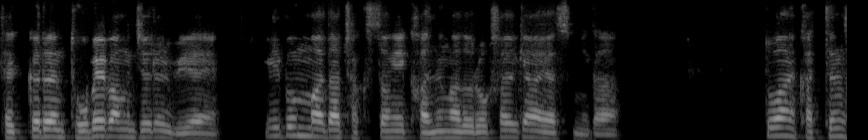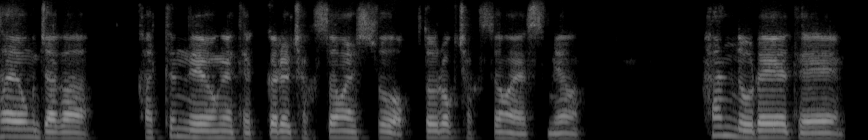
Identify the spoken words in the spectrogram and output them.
댓글은 도배 방지를 위해 1분마다 작성이 가능하도록 설계하였습니다. 또한 같은 사용자가 같은 내용의 댓글을 작성할 수 없도록 작성하였으며 한 노래에 대해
